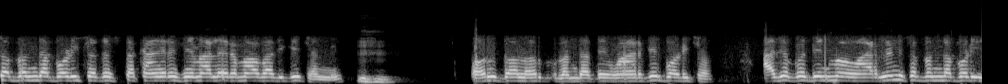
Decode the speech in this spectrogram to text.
सबभन्दा बढी सदस्य त काङ्ग्रेस एमाले र माओवादीकै छन् नि। अरू दलहरूको भन्दा चाहिँ उहाँहरूकै बढी छ। आजको दिनमा उहाँहरूले नै सबभन्दा बढी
